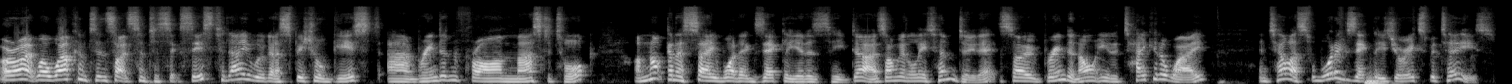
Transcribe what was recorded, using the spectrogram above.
All right, well, welcome to Insights into Success. Today we've got a special guest, um, Brendan from Master Talk. I'm not going to say what exactly it is he does, I'm going to let him do that. So, Brendan, I want you to take it away and tell us what exactly is your expertise.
